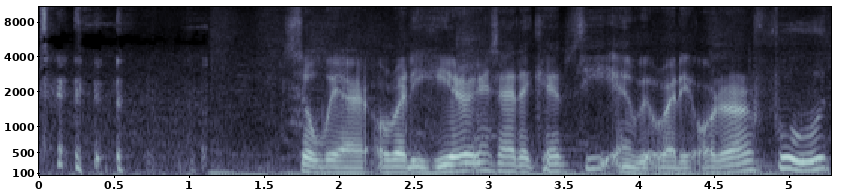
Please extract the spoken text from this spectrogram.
so we are already here inside the KFC and we already ordered our food.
